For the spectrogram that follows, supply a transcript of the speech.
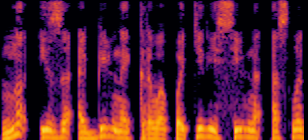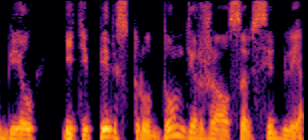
но из-за обильной кровопотери сильно ослабел и теперь с трудом держался в седле.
